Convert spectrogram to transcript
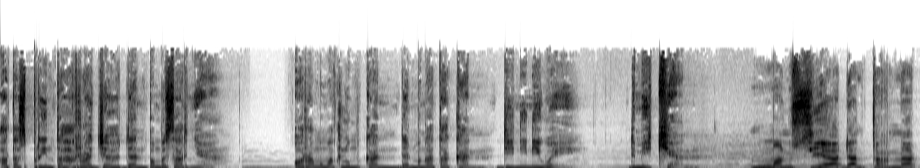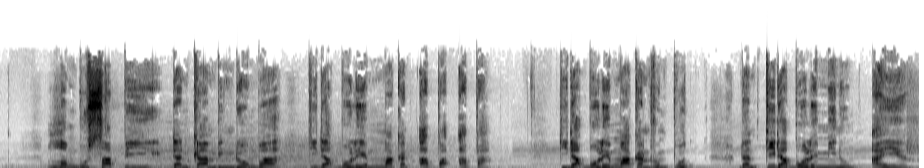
atas perintah raja dan pembesarnya, orang memaklumkan dan mengatakan di Niniwe, demikian. Manusia dan ternak, lembu sapi dan kambing domba tidak boleh makan apa-apa. Tidak boleh makan rumput dan tidak boleh minum air.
